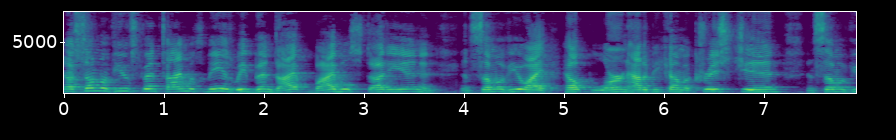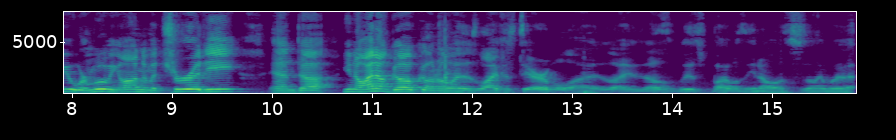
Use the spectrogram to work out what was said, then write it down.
Now, some of you have spent time with me as we've been Bible studying, and, and some of you I helped learn how to become a Christian, and some of you were moving on to maturity. And uh, you know, I don't go going, "Oh, his life is terrible." I, I this Bible, you know, it's the only way.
